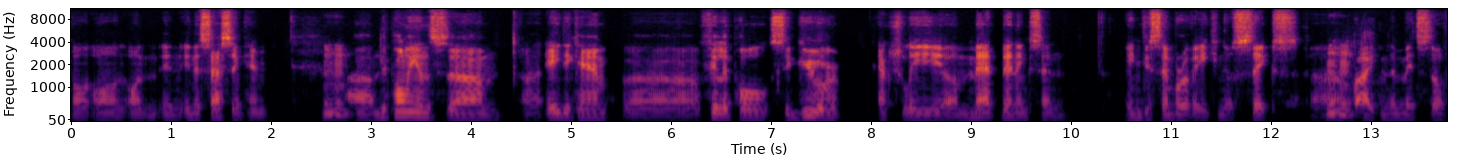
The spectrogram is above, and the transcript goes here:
on, on, in, in assessing him. Mm-hmm. Um, Napoleon's um, uh, aide de camp, uh, Philippe Ségur, actually uh, met Benningsen in December of 1806, uh, mm-hmm. right in the midst of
